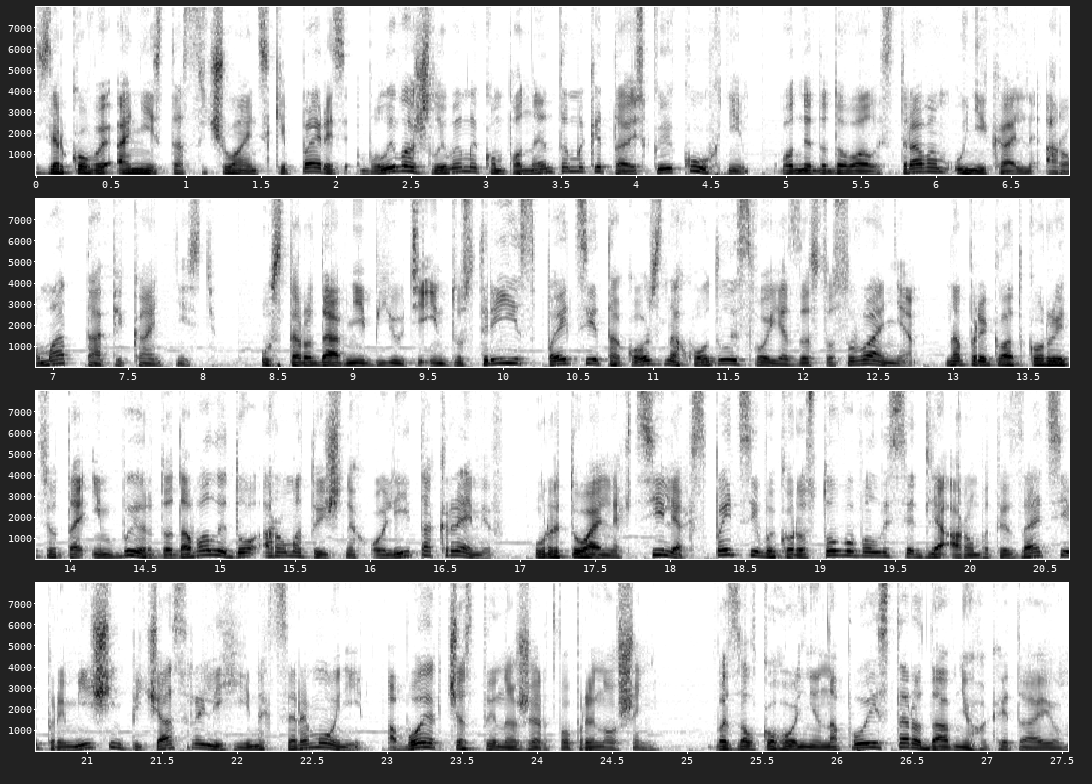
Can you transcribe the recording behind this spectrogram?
Зірковий аніс та сичуанський перець були важливими компонентами китайської кухні. Вони додавали стравам унікальний аромат та пікантність. У стародавній б'юті індустрії спеції також знаходили своє застосування. Наприклад, корицю та імбир додавали до ароматичних олій та кремів. У ритуальних цілях спеції використовувалися для ароматизації приміщень під час релігійних церемоній або як частина жертвоприношень. Безалкогольні напої стародавнього Китаю.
